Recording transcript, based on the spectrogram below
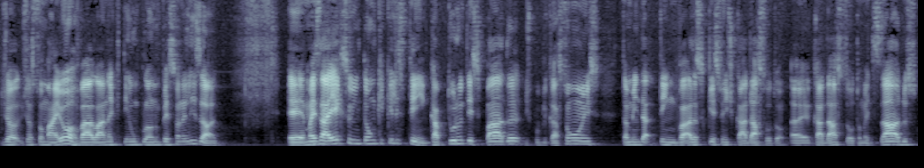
já, já sou maior, vai lá na que tem um plano personalizado. É, mas a Excel, então, o que, que eles têm? Captura antecipada de publicações, também dá, tem várias questões de cadastro, é, cadastros automatizados,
